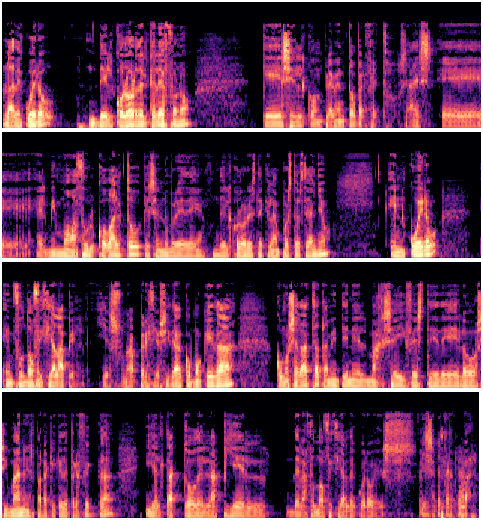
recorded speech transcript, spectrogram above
la de cuero, del color del teléfono, que es el complemento perfecto. O sea, es eh, el mismo azul cobalto, que es el nombre de- del color este que le han puesto este año, en cuero, en funda oficial Apple. Y es una preciosidad como queda, cómo se adapta. También tiene el MagSafe este de los imanes para que quede perfecta. Y el tacto de la piel de la funda oficial de cuero es, es espectacular.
